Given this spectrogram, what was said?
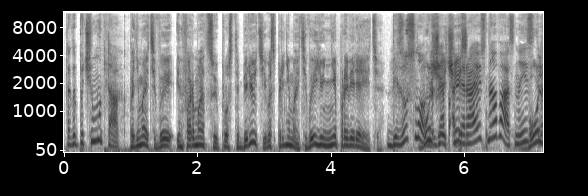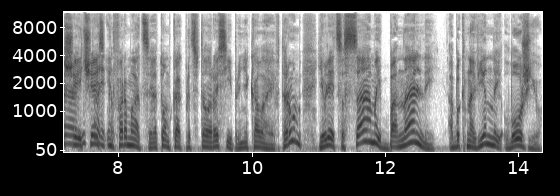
Тогда почему так? Понимаете, вы информацию просто берете и воспринимаете, вы ее не проверяете. Безусловно, Большая я часть- опираюсь на вас, на ис- Большая э, часть историков. информации о том, как процветала Россия при Николае II, является самой банальной, обыкновенной ложью.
